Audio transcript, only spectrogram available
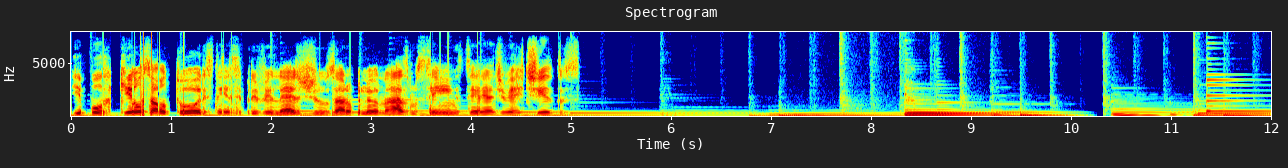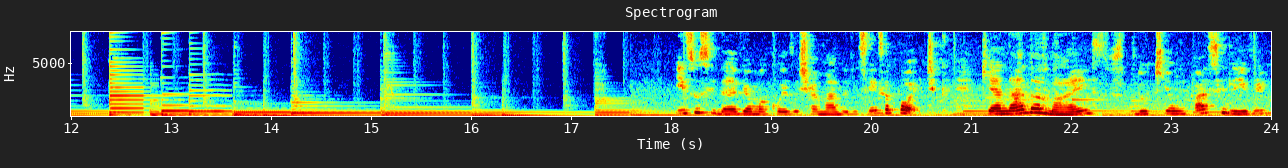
E por que os autores têm esse privilégio de usar o pleonasmo sem serem advertidos? Isso se deve a uma coisa chamada licença poética, que é nada mais do que um passe livre,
